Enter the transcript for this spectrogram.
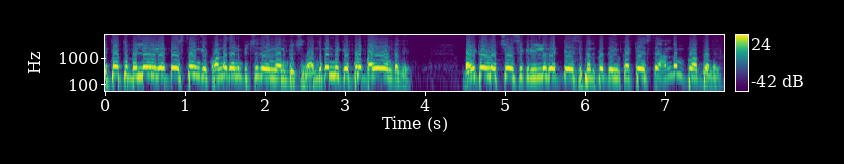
ఎత్తెత్తు బిల్డింగ్లు కట్టేస్తే ఇంక కొండ కనిపించదు ఏం కనిపించదు. అందుకని మీకు ఎప్పుడు భయం ఉంటుంది. బయట వాళ్ళు వచ్చేసి ఇక్కడ ఇల్లు కట్టేసి పెద్ద పెద్ద ఇవి కట్టేస్తే అందం పోద్ది అనేది.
